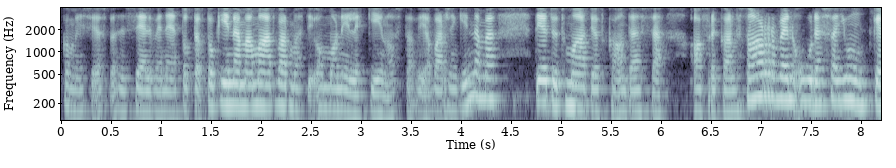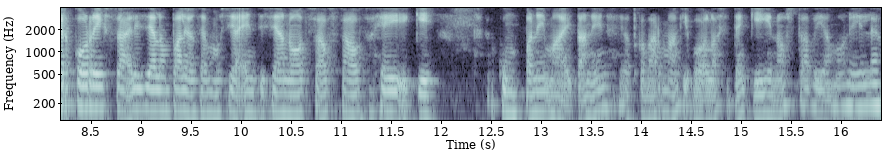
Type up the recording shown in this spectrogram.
komissiosta se selvenee. Totta, toki nämä maat varmasti on monille kiinnostavia, varsinkin nämä tietyt maat, jotka on tässä Afrikan sarven uudessa Junkerkorissa, eli siellä on paljon semmoisia entisiä North, South, South, Heikki, kumppanimaita, niin, jotka varmaankin voi olla sitten kiinnostavia monille.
